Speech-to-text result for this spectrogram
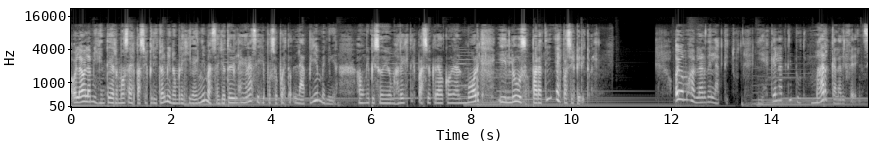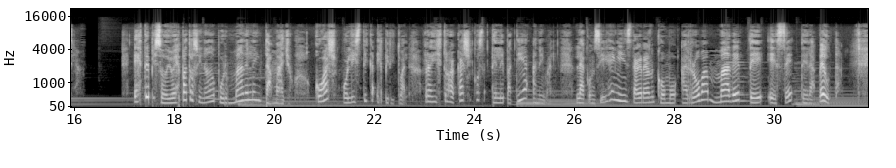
Hola, hola mi gente hermosa de Espacio Espiritual, mi nombre es Irene Massa, yo te doy las gracias y por supuesto la bienvenida a un episodio más de este espacio creado con amor y luz para ti, Espacio Espiritual. Hoy vamos a hablar de la actitud y es que la actitud marca la diferencia. Este episodio es patrocinado por Madeleine Tamayo, coach holística espiritual, registros akáshicos, telepatía animal. La consigues en Instagram como arroba terapeuta.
